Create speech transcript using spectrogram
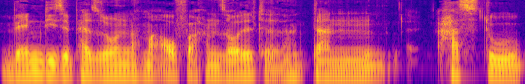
wenn diese Person nochmal aufwachen sollte, dann hast du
